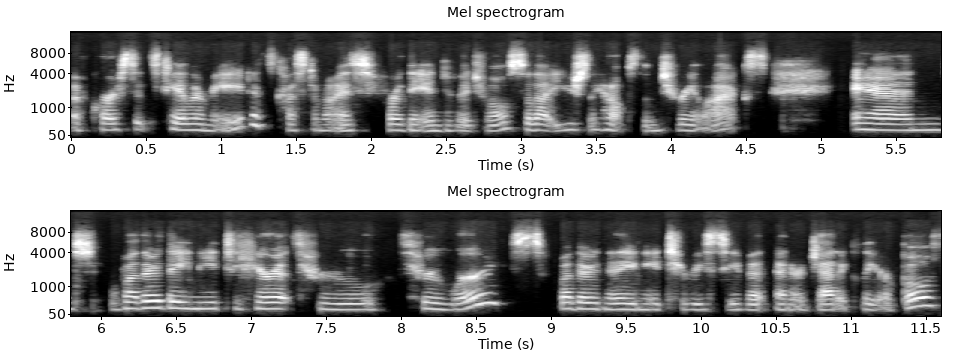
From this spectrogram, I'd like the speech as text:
of course it's tailor made it's customized for the individual so that usually helps them to relax. And whether they need to hear it through through words whether they need to receive it energetically or both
